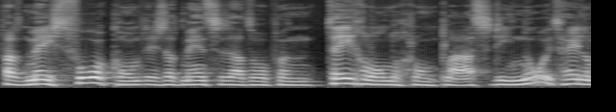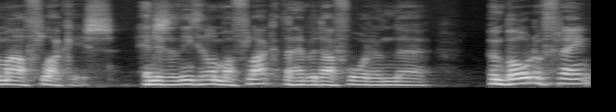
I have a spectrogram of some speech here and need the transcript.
Wat het meest voorkomt is dat mensen dat op een tegelondergrond plaatsen die nooit helemaal vlak is. En is dat niet helemaal vlak, dan hebben we daarvoor een, eh, een bodemframe.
